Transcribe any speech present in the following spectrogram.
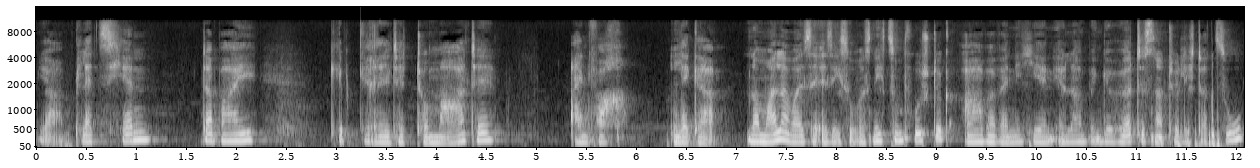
ja, Plätzchen dabei, gegrillte Tomate, einfach lecker. Normalerweise esse ich sowas nicht zum Frühstück, aber wenn ich hier in Irland bin, gehört es natürlich dazu.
